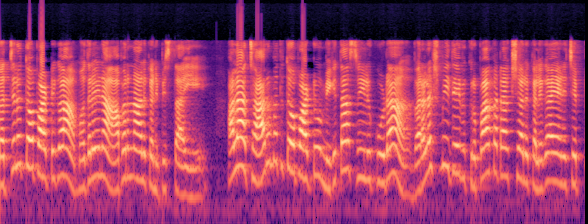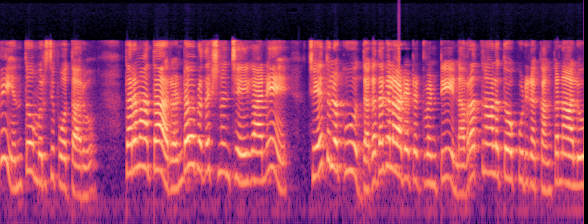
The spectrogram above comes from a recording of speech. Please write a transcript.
గజ్జలతో పాటుగా మొదలైన ఆభరణాలు కనిపిస్తాయి. అలా చారుమతితో పాటు మిగతా స్త్రీలు కూడా వరలక్ష్మీదేవి కృపాకటాక్షాలు కలిగాయని చెప్పి ఎంతో మురిసిపోతారు. తర్వాత రెండవ ప్రదక్షిణం చేయగానే చేతులకు దగదగలాడేటటువంటి నవరత్నాలతో కూడిన కంకణాలు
